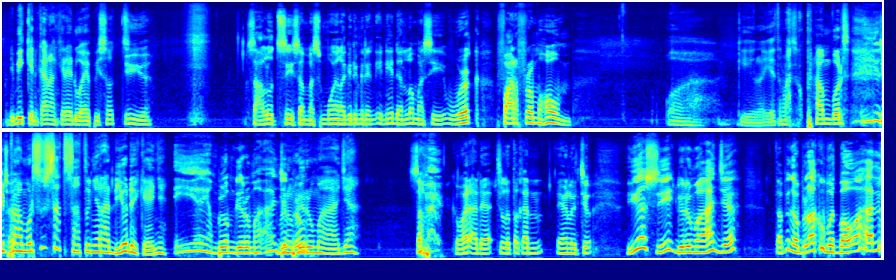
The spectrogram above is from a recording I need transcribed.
Dibikin kan akhirnya dua episode. Iya. Salut sih sama semua yang lagi dengerin ini dan lo masih work far from home. Wah, gila ya termasuk Prambors. Iya, Di Prambors tuh satu-satunya radio deh kayaknya. Iya, yang belum di rumah aja, Belum bro. di rumah aja. Sampai kemarin ada celutukan yang lucu. Iya sih, di rumah aja. Tapi nggak berlaku buat bawahan.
